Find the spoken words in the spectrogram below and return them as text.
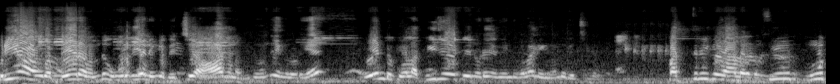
பிரியா அவங்க பேரை வந்து உறுதியா நீங்க வச்சு ஆகணும். இது வந்து எங்களுடைய வேண்டுகோளா பிஜேபியினுடைய வேண்டுகோளா நீங்க வந்து வச்சுக்கணும். மூ-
